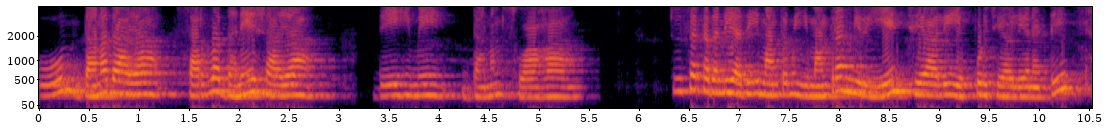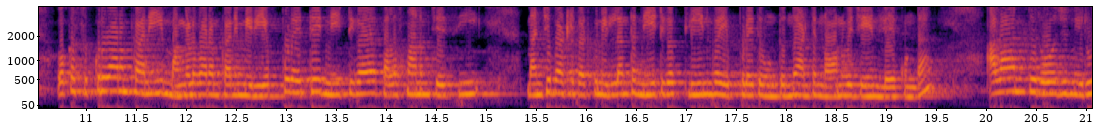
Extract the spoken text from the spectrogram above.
ఓం ధనదాయ సర్వధనేశాయ. దేహిమే ధనం స్వాహ. చూశారు కదండి అది మంత్రం ఈ మంత్రాన్ని మీరు ఏం చేయాలి ఎప్పుడు చేయాలి అని అంటే ఒక శుక్రవారం కానీ మంగళవారం కానీ మీరు ఎప్పుడైతే నీట్గా తలస్నానం చేసి మంచి బట్టలు కట్టుకుని ఇల్లంతా నీట్గా క్లీన్గా ఎప్పుడైతే ఉంటుందో అంటే నాన్ వెజ్ ఏం లేకుండా అలాంటి రోజు మీరు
